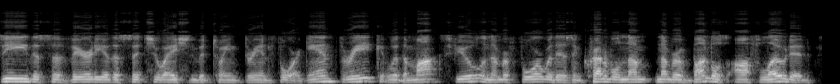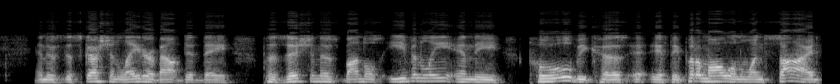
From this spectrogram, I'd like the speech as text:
see the severity of the situation between three and four. Again, three with the MOX fuel, and number four with his incredible num number of bundles offloaded. And there's discussion later about did they position those bundles evenly in the pool because if they put them all on one side,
